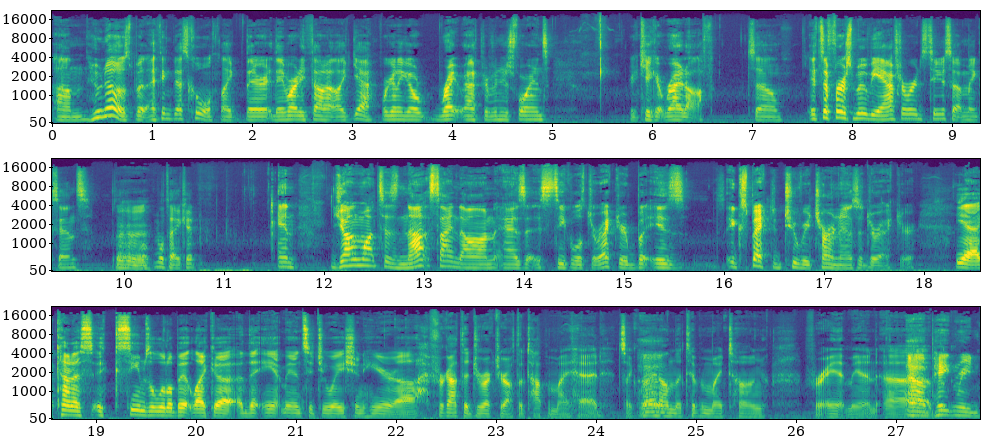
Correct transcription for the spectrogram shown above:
um, who knows? But I think that's cool. Like they're they've already thought out like, yeah, we're gonna go right after Avengers Four ends, we're gonna kick it right off. So it's the first movie afterwards too, so it makes sense. So we'll, we'll take it. And John Watts has not signed on as a sequel's director, but is expected to return as a director. Yeah, it kind of it seems a little bit like a, the Ant Man situation here. Uh, I forgot the director off the top of my head. It's like right Uh, on the tip of my tongue for Ant Man. Uh, Uh, Peyton Reed.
